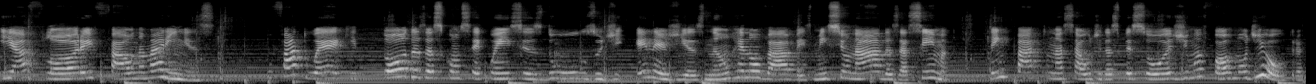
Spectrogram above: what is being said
e à flora e fauna marinhas. Fato é que todas as consequências do uso de energias não renováveis mencionadas acima têm impacto na saúde das pessoas de uma forma ou de outra.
